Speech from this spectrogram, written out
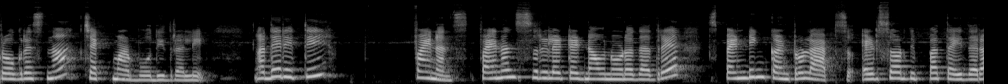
ಪ್ರೋಗ್ರೆಸ್ನ ಚೆಕ್ ಮಾಡ್ಬೋದು ಇದರಲ್ಲಿ. ಅದೇ ರೀತಿ ಫೈನಾನ್ಸ್ ಫೈನಾನ್ಸ್ ರಿಲೇಟೆಡ್ ನಾವು ನೋಡೋದಾದರೆ ಸ್ಪೆಂಡಿಂಗ್ ಕಂಟ್ರೋಲ್ ಆ್ಯಪ್ಸ್ ಎರಡು ಸಾವಿರದ ಇಪ್ಪತ್ತೈದರ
